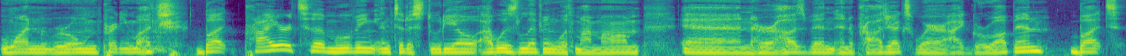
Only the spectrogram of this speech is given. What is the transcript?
one room pretty much. But prior to moving into the studio, I was living with my mom and her husband in the projects where I grew up in but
